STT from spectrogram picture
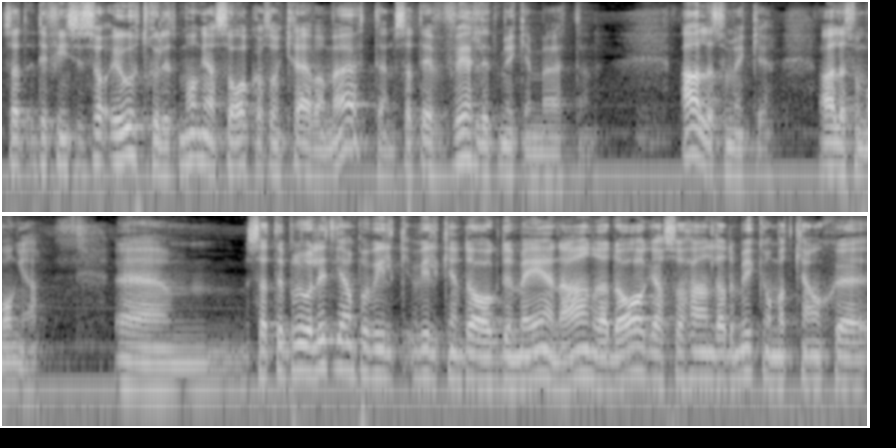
så att det finns ju så otroligt många saker som kräver möten så att det är väldigt mycket möten. Alldeles för mycket, alldeles för många. Ehm, så att det beror lite grann på vilken dag du menar. Andra dagar så handlar det mycket om att kanske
